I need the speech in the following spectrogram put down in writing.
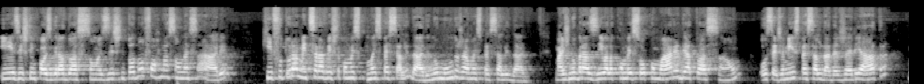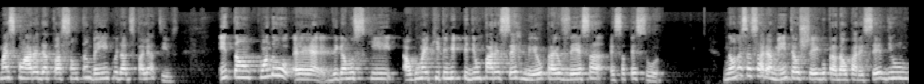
e existem pós-graduações, existe toda uma formação nessa área que futuramente será vista como uma especialidade. No mundo já é uma especialidade, mas no Brasil ela começou como área de atuação, ou seja, minha especialidade é geriatra, mas com área de atuação também em cuidados paliativos. Então, quando, é, digamos que alguma equipe me pediu um parecer meu para eu ver essa, essa pessoa, não necessariamente eu chego para dar o parecer de um,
